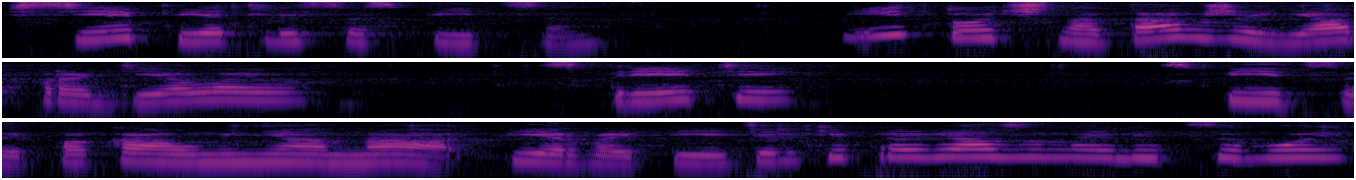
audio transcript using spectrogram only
все петли со спицы. И точно так же я проделаю с третьей спицей, пока у меня на первой петельке провязанной лицевой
